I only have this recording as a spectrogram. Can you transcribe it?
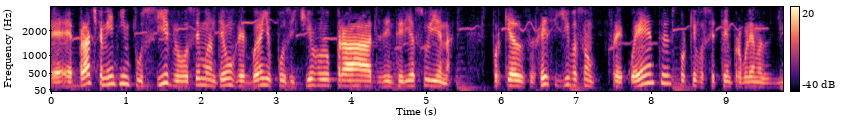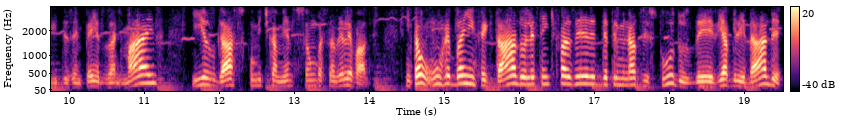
é, é praticamente impossível você manter um rebanho positivo para disenteria suína, porque as recidivas são frequentes, porque você tem problemas de desempenho dos animais e os gastos com medicamentos são bastante elevados. Então, um rebanho infectado ele tem que fazer determinados estudos de viabilidade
